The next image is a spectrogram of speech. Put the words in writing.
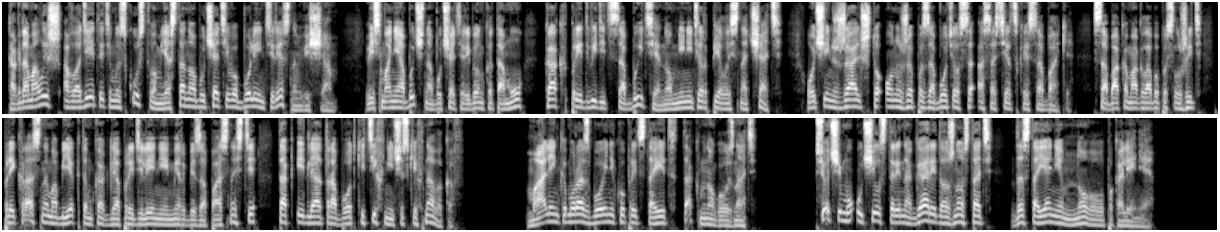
Когда малыш овладеет этим искусством, я стану обучать его более интересным вещам. Весьма необычно обучать ребенка тому, как предвидеть события, но мне не терпелось начать. Очень жаль, что он уже позаботился о соседской собаке. Собака могла бы послужить прекрасным объектом как для определения мер безопасности, так и для отработки технических навыков. Маленькому разбойнику предстоит так много узнать. Все, чему учил старина Гарри, должно стать достоянием нового поколения.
